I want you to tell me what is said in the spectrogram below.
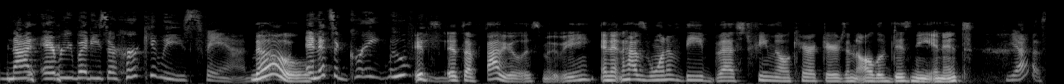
not everybody's a hercules fan No. and it's a great movie It's it's a fabulous movie, and it has one of the best female characters in all of Disney in it. yes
